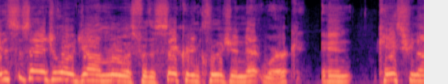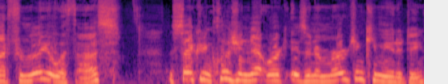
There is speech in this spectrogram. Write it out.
this is Angelo John Lewis for the Sacred Inclusion Network. In case you're not familiar with us, the Sacred Inclusion Network is an emerging community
